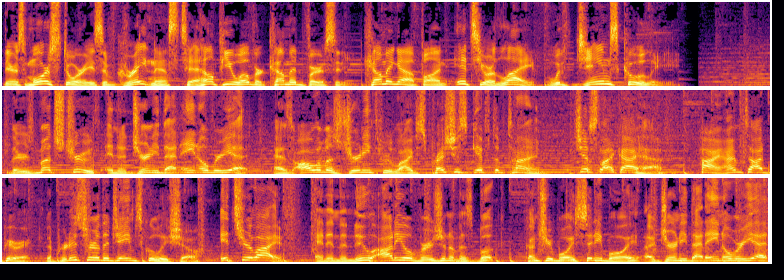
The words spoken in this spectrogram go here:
There's more stories of greatness to help you overcome adversity coming up on It's Your Life with James Cooley. There's much truth in a journey that ain't over yet, as all of us journey through life's precious gift of time, just like I have. Hi, I'm Todd Pyrick, the producer of The James Cooley Show. It's Your Life. And in the new audio version of his book, Country Boy, City Boy A Journey That Ain't Over Yet,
